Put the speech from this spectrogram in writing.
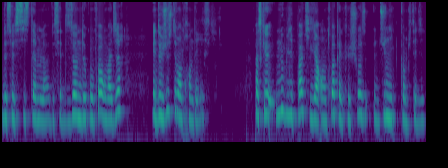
de ce système-là, de cette zone de confort, on va dire, et de justement prendre des risques. Parce que n'oublie pas qu'il y a en toi quelque chose d'unique, comme je t'ai dit,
